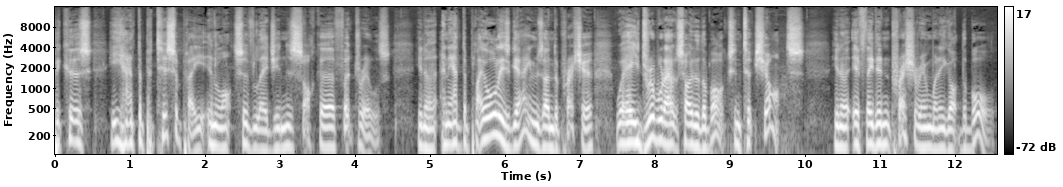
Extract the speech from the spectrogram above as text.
because he had to participate in lots of legends soccer foot drills, you know, and he had to play all his games under pressure where he dribbled outside of the box and took shots, you know, if they didn't pressure him when he got the ball,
